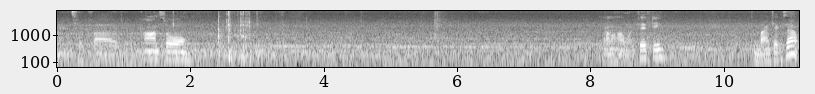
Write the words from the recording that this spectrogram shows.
Rance Hook 5 console. Yamaha 150. Come by and check us out.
